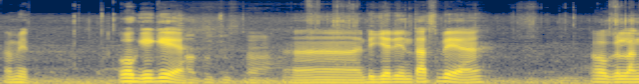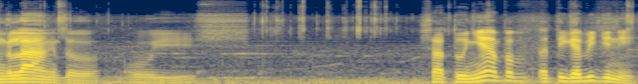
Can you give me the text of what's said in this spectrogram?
Amit. Oh, GG ya? satu juta Ah, dijadiin tas B ya. Oh, gelang-gelang itu. Wih. Satunya apa eh, tiga biji nih?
